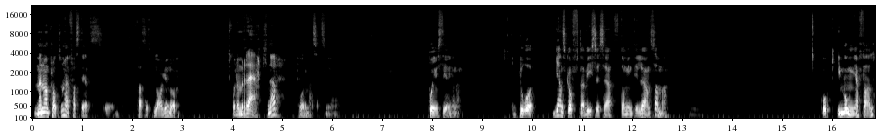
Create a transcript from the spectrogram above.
Men man pratar om de här fastighets, fastighetsbolagen då och de räknar på de här satsningarna. På investeringarna. Då ganska ofta visar det sig att de inte är lönsamma. Och i många fall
